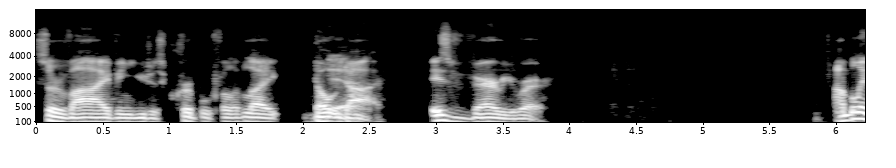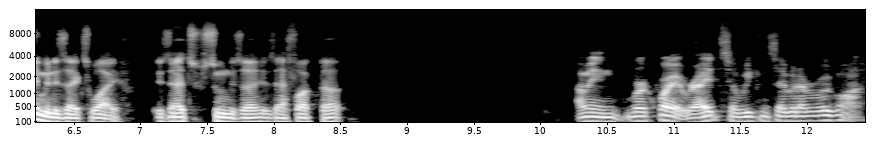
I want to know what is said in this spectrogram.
survive and you just cripple for life. Like don't Yeah. die. It's very rare. I'm blaming his ex-wife. Is that too soon to say? Is that fucked up? I mean, we're quite right, so we can say whatever we want.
